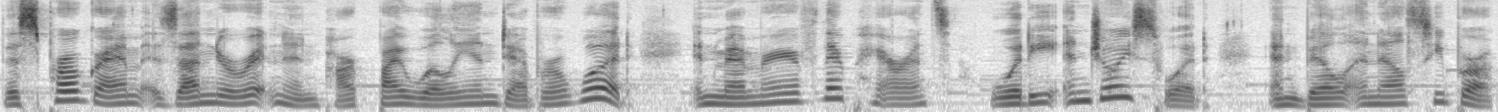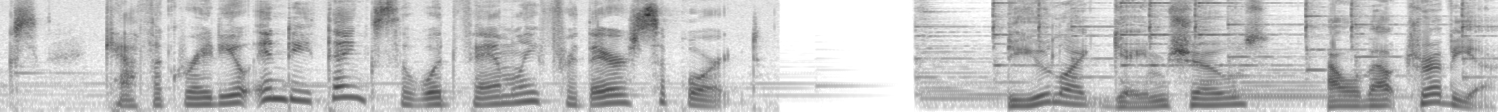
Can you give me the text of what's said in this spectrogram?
This program is underwritten in part by Willie and Deborah Wood in memory of their parents, Woody and Joyce Wood, and Bill and Elsie Brooks. Catholic Radio Indy thanks the Wood family for their support. Do you like game shows? How about trivia?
